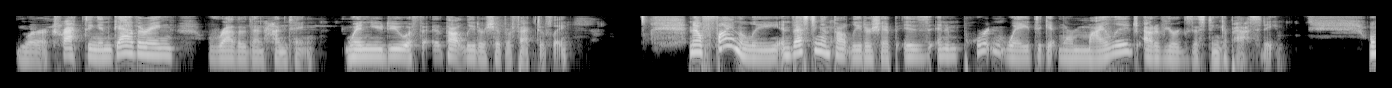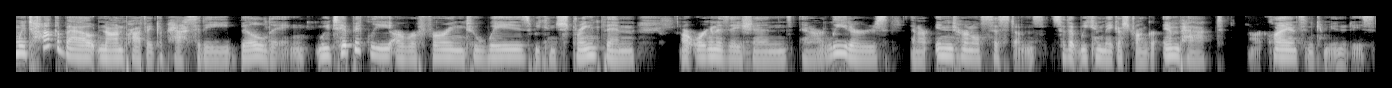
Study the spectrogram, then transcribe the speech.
You are attracting and gathering rather than hunting when you do thought leadership effectively. Now, finally, investing in thought leadership is an important way to get more mileage out of your existing capacity. When we talk about nonprofit capacity building, we typically are referring to ways we can strengthen our organizations and our leaders and our internal systems so that we can make a stronger impact on our clients and communities.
